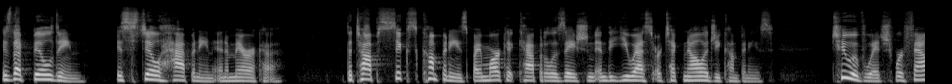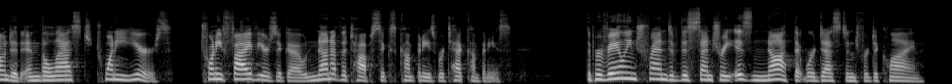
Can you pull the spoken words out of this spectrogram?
is that building is still happening in America. The top six companies by market capitalization in the US are technology companies. two of which were founded in the last 20 years. 25 years ago, none of the top six companies were tech companies. The prevailing trend of this century is not that we're destined for decline.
